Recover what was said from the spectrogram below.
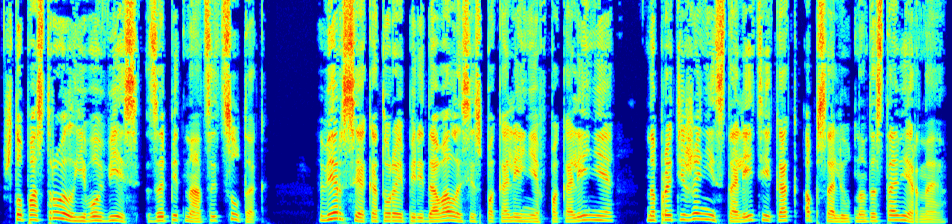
что построил его весь за 15 суток. Версия, которая передавалась из поколения в поколение на протяжении столетий как абсолютно достоверная.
